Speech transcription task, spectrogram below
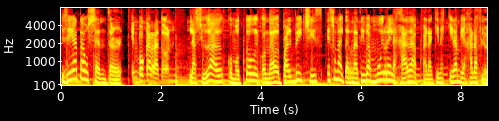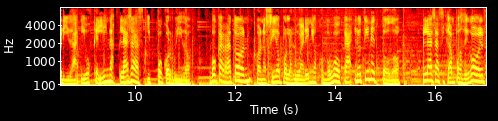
llegué a Town Center, en Boca Ratón. La ciudad, como todo el condado de Palm Beaches, es una alternativa muy relajada para quienes quieran viajar a Florida y busquen lindas playas y poco ruido. Boca Ratón, conocido por los lugareños como Boca, lo tiene todo. Playas y campos de golf,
